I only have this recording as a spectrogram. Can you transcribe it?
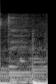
Get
